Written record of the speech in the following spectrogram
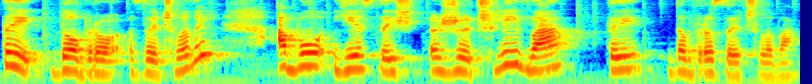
ти доброзичливий, або єстеш жичліва, ти доброзичлива.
